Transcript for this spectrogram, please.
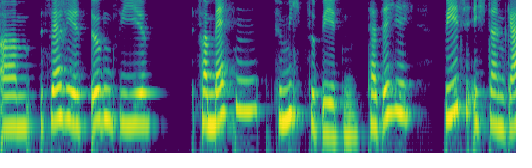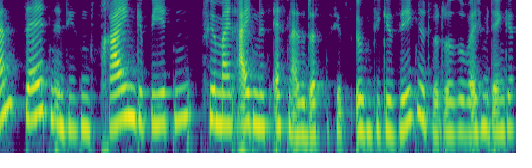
Ähm, es wäre jetzt irgendwie vermessen, für mich zu beten. Tatsächlich bete ich dann ganz selten in diesen freien Gebeten für mein eigenes Essen, also dass das jetzt irgendwie gesegnet wird oder so, weil ich mir denke,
